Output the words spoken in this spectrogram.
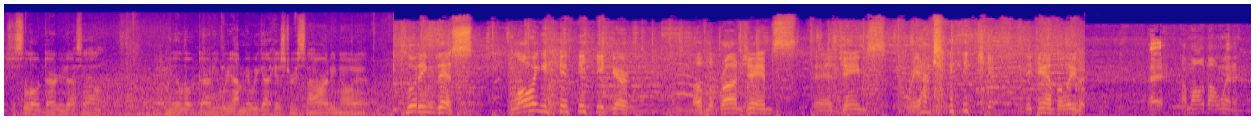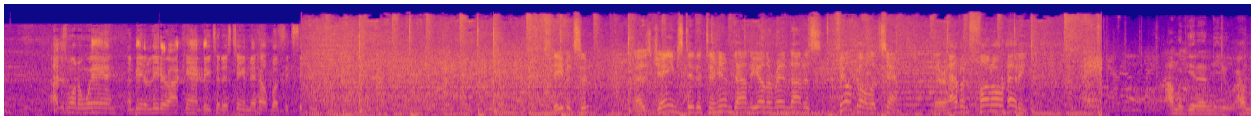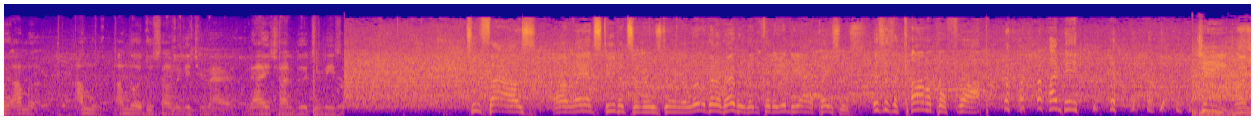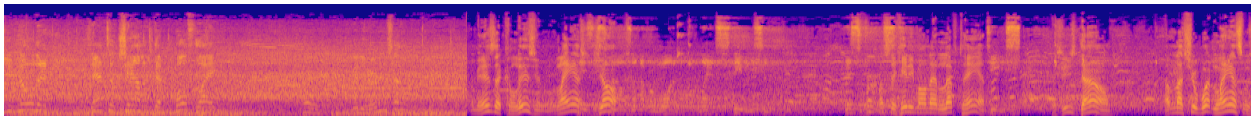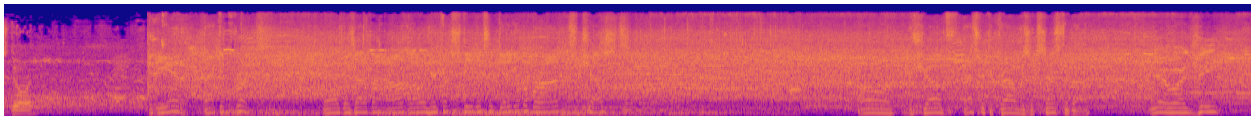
It's just a little dirty, that's all. I mean, a little dirty. We, I mean, we got history, so I already know that. Including this, blowing in the ear of LeBron James, and James' reaction, he can't, he can't believe it. Hey, I'm all about winning. I just want to win and be the leader I can be to this team to help us succeed. Stephenson, as James did it to him down the other end on his field goal attempt. They're having fun already. I'm gonna get under you. I'm gonna, I'm gonna, I'm, I'm gonna do something to get you married. Now he's trying to do it to me. So. Two fouls on Lance Stephenson, who's doing a little bit of everything for the Indiana Pacers. This is a comical flop. I mean, James. Well, you know that that's a challenge that both like. Oh, did he hurt himself? I mean, it's a collision. Lance jumped. Number one, Lance Stephenson. His first Must have hit him on that left hand. Because he's down. I'm not sure what Lance was doing. Indiana back in front. Ball goes out of bounds. Oh, here comes Stephenson getting him LeBron's chest. Oh, a shove. That's what the crowd was obsessed about. Yeah, well, see,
